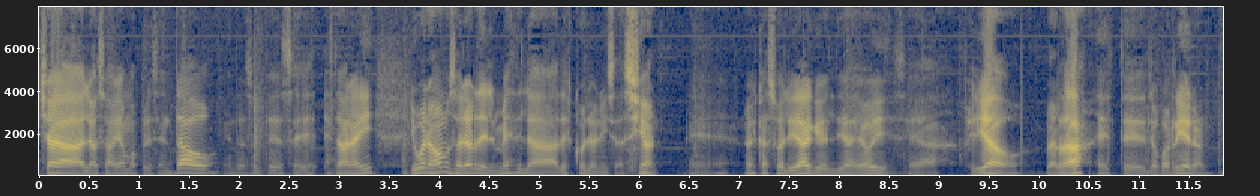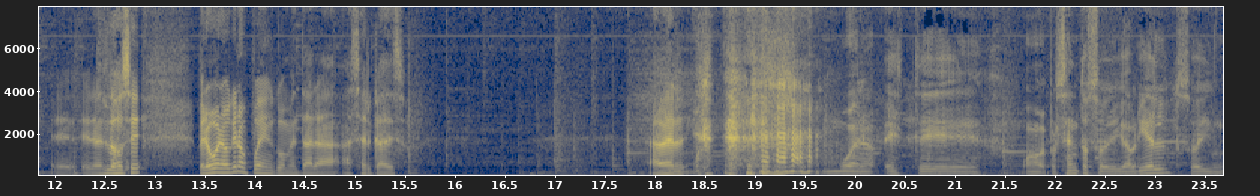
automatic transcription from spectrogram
Ya los habíamos presentado, entonces ustedes eh, estaban ahí. Y bueno, vamos a hablar del mes de la descolonización. Eh, no es casualidad que el día de hoy sea feriado, ¿verdad? Este, lo corrieron, eh, era el 12. Pero bueno, ¿qué nos pueden comentar a- acerca de eso? A ver, Bueno, este, me presento, soy Gabriel, soy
